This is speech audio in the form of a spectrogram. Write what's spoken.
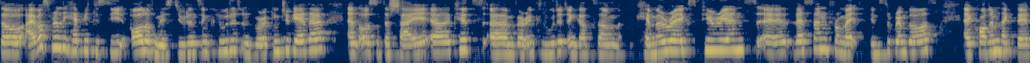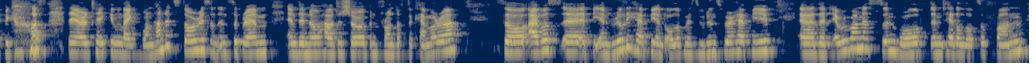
So I was really happy to see all of my students included and working together, and also the shy uh, kids um, were included and got some camera experience uh, lesson from my Instagram girls. I call them like that because they are taking like 100 stories on Instagram and they know how to show up in front of the camera. So I was uh, at the end really happy, and all of my students were happy uh, that everyone is involved and had a lots of fun.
